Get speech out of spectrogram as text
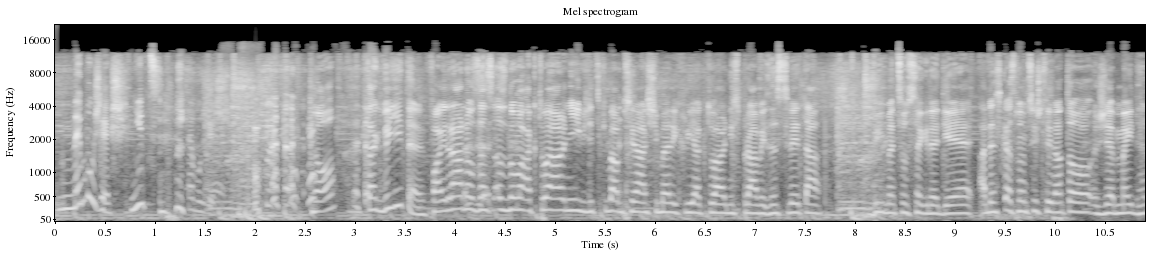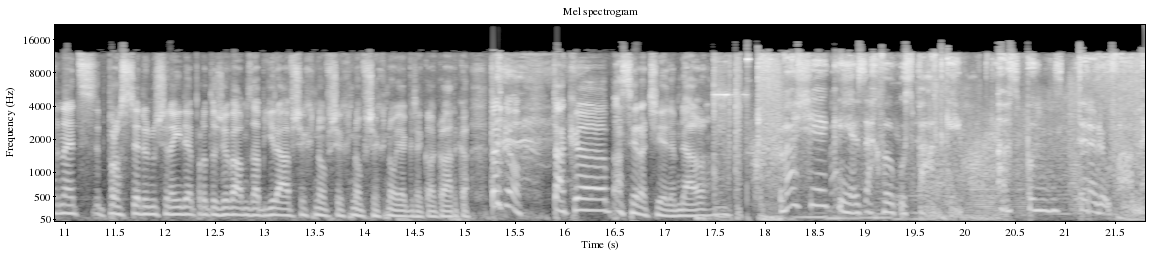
nemůžeš, nic nemůžeš. No, tak vidíte, fajn ráno zas a znova aktuální, vždycky vám přinášíme rychlé aktuální zprávy ze světa, víme, co se kde děje a dneska jsme přišli na to, že made hrnec prostě jednoduše nejde, protože vám zabírá všechno, všechno, všechno, jak řekla Klárka. Tak jo, tak uh, asi radši jedem dál. Vašek je za chvilku zpátky. Aspoň teda doufáme.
